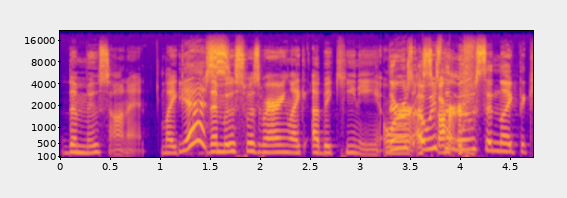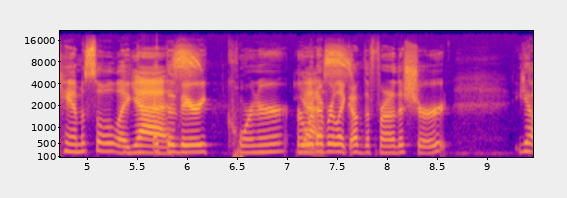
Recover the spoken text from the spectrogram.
the moose on it. Like Yes. the moose was wearing like a bikini or there was a always scarf. the moose and like the camisole like at the very corner or whatever like of the front of the shirt. Yeah,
